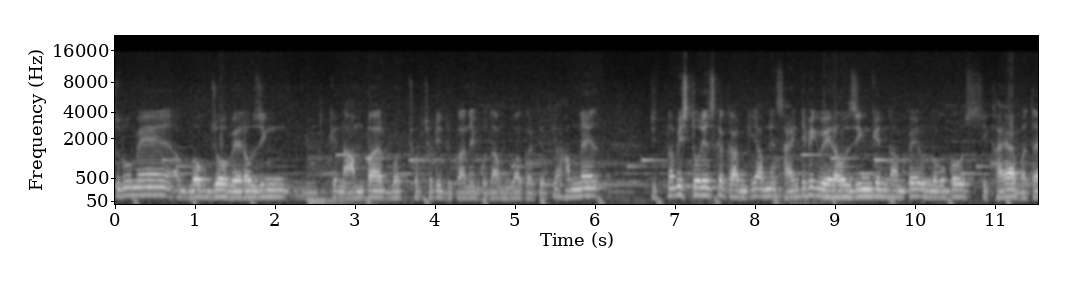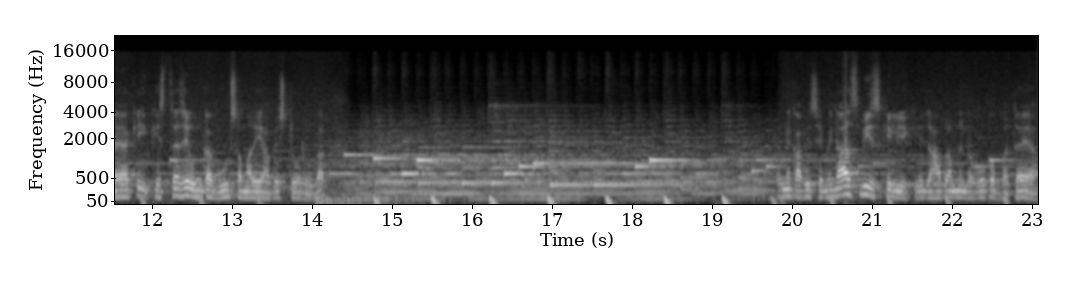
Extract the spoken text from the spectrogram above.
शुरू में अब लोग जो वेयर हाउसिंग के नाम पर बहुत छोटी छोटी दुकानें, गोदाम हुआ करते थे, हमने जितना भी स्टोरेज का काम किया, हमने साइंटिफिक वेयर हाउसिंग के नाम पे उन लोगों को सिखाया, बताया कि किस तरह से उनका गुड्स हमारे यहाँ पे स्टोर होगा। हमने काफ़ी सेमिनार्स भी इसके लिए किए, जहाँ पर हमने लोगों को बताया।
